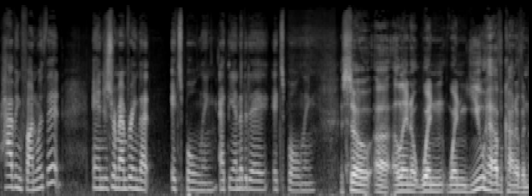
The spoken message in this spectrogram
having fun with it, and just remembering that it's bowling. At the end of the day, it's bowling. So, uh, Elena, when when you have kind of an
